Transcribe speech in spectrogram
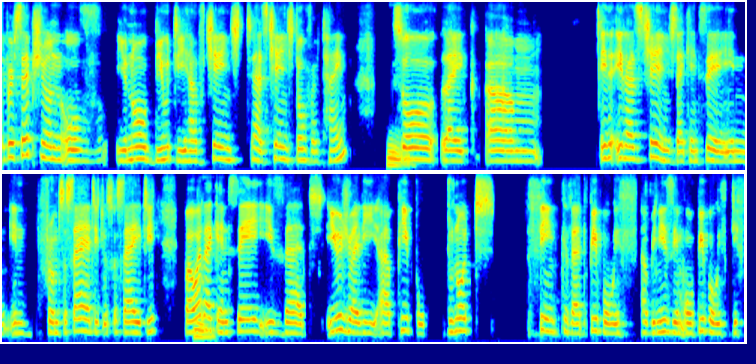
perception of you know beauty have changed has changed over time mm. so like um it, it has changed i can say in in from society to society but what mm. i can say is that usually uh, people do not think that people with albinism or people with dif-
